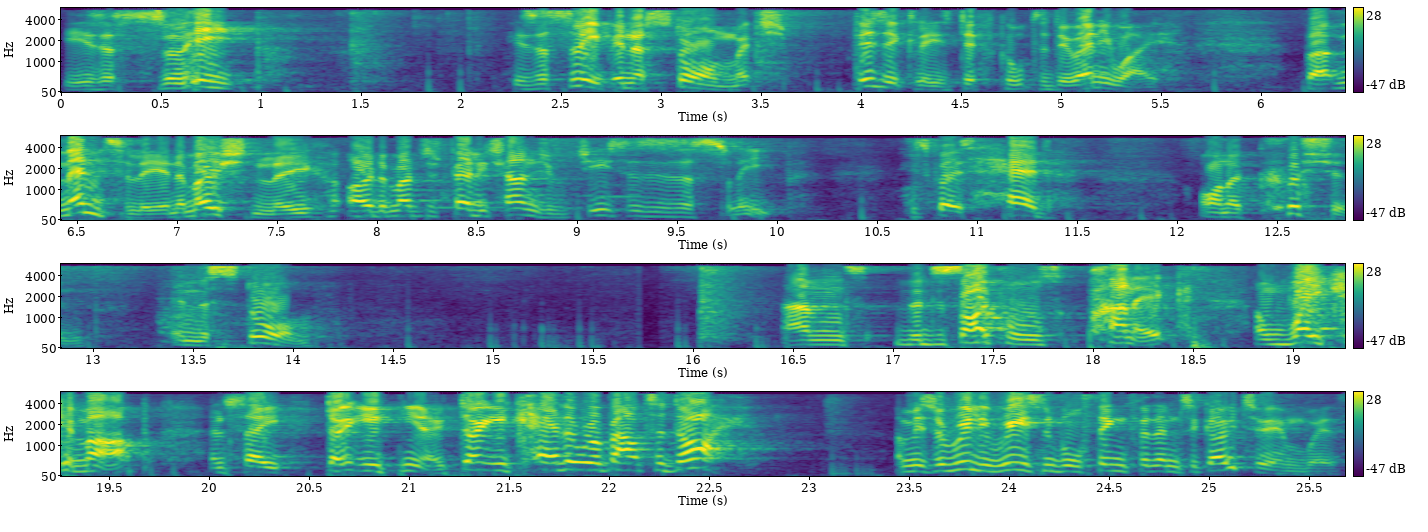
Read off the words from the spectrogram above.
He's asleep. He's asleep in a storm, which physically is difficult to do anyway. But mentally and emotionally, I would imagine fairly challenging. Jesus is asleep. He's got his head on a cushion in the storm. And the disciples panic and wake him up and say, Don't you, you know, don't you care that we're about to die? I mean, it's a really reasonable thing for them to go to him with.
